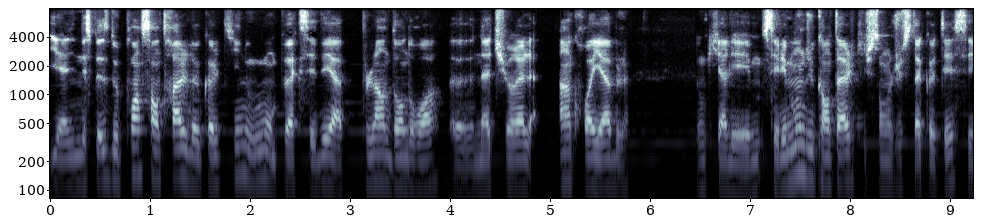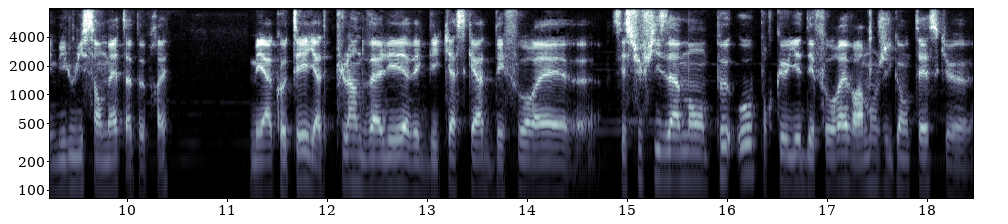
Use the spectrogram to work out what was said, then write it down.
il y a une espèce de point central de Coltine où on peut accéder à plein d'endroits euh, naturels incroyables. Donc il y a les, c'est les monts du Cantal qui sont juste à côté, c'est 1800 mètres à peu près. Mais à côté, il y a plein de vallées avec des cascades, des forêts. Euh, c'est suffisamment peu haut pour qu'il y ait des forêts vraiment gigantesques euh,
